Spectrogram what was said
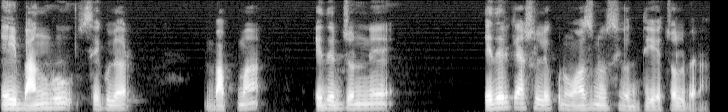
এই বাঙ্গু সেগুলার বাপমা এদের জন্যে, এদেরকে আসলে কোনো ওয়াজ দিয়ে চলবে না।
